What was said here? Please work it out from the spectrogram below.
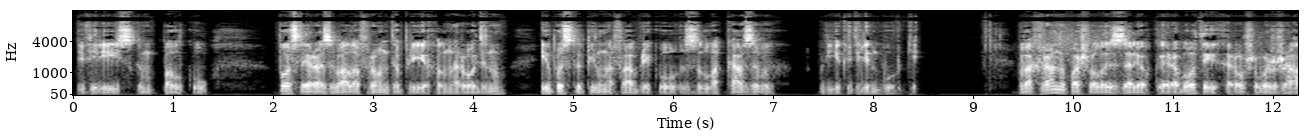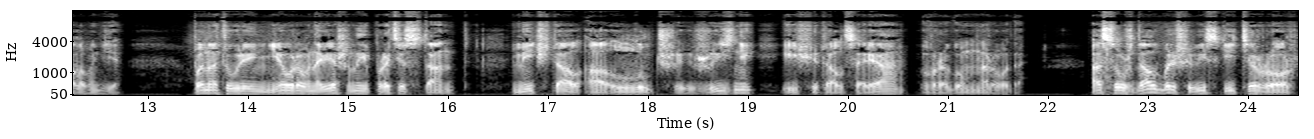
Верейском полку. После развала фронта приехал на родину и поступил на фабрику Злоказовых в Екатеринбурге. В охрану пошел из-за легкой работы и хорошего жалования. По натуре неуравновешенный протестант, мечтал о лучшей жизни и считал царя врагом народа. Осуждал большевистский террор,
